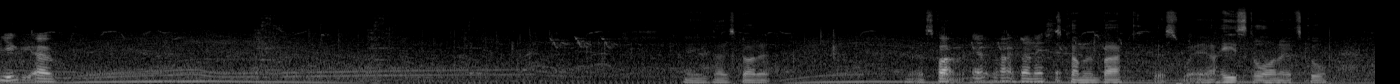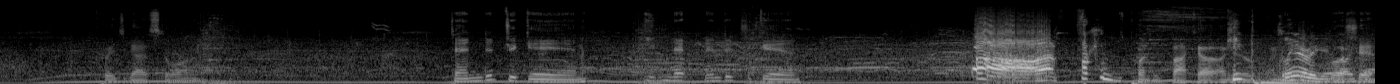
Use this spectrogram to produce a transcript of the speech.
You go. Yeah, you guys got it. It's, coming, it's coming back this way. He's still on it. It's cool. Crazy guy's still on it. Tender chicken. It in the chicken. Oh, fucking Punt it back out. I'm keep gonna, I'm clearing it gonna rush like it.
